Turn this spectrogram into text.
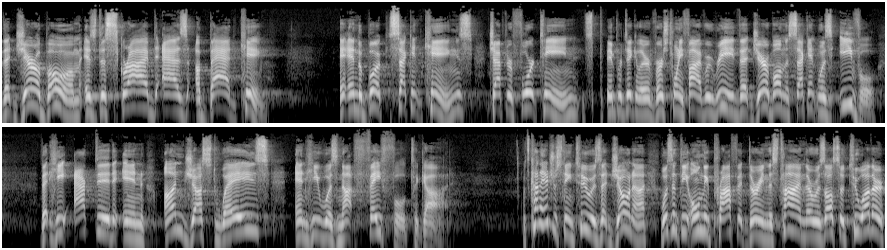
that Jeroboam is described as a bad king. In the book Second Kings, chapter 14, in particular, verse 25, we read that Jeroboam II was evil, that he acted in unjust ways, and he was not faithful to God. What's kind of interesting too is that Jonah wasn't the only prophet during this time. There was also two other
